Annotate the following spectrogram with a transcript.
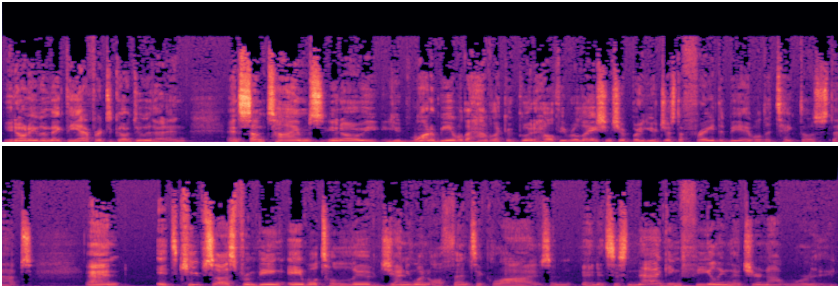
You don't even make the effort to go do that. And and sometimes, you know, you'd want to be able to have like a good, healthy relationship, but you're just afraid to be able to take those steps. And it keeps us from being able to live genuine, authentic lives. And, and it's this nagging feeling that you're not worthy,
